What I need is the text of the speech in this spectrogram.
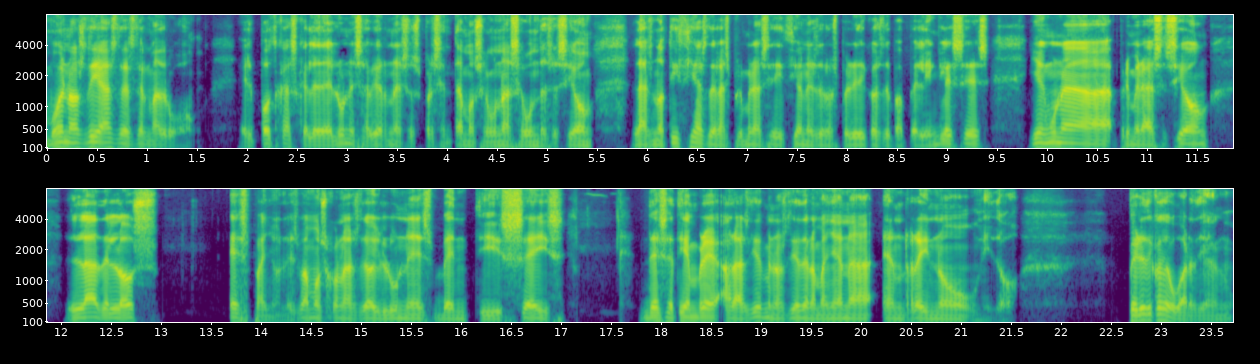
Buenos días desde el madrugón, el podcast que le de lunes a viernes os presentamos en una segunda sesión las noticias de las primeras ediciones de los periódicos de papel ingleses y en una primera sesión la de los españoles. Vamos con las de hoy lunes 26 de septiembre a las 10 menos 10 de la mañana en Reino Unido. Periódico The Guardian.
